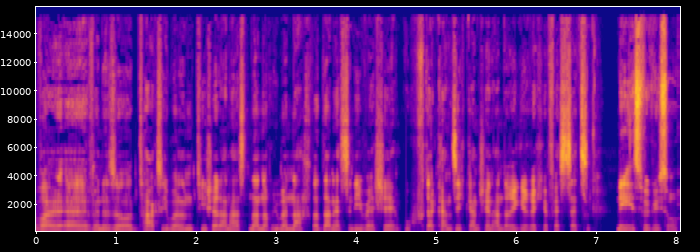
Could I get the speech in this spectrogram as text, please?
Weil, äh, wenn du so tagsüber ein T-Shirt anhast und dann noch über Nacht und dann erst in die Wäsche, uff, da kann sich ganz schön andere Gerüche festsetzen. Nee, ist wirklich so.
